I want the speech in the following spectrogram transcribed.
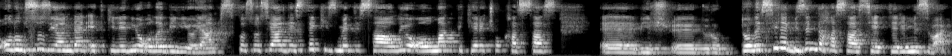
olumsuz yönden etkileniyor olabiliyor. Yani psikososyal destek hizmeti sağlıyor olmak bir kere çok hassas e, bir e, durum. Dolayısıyla bizim de hassasiyetlerimiz var.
